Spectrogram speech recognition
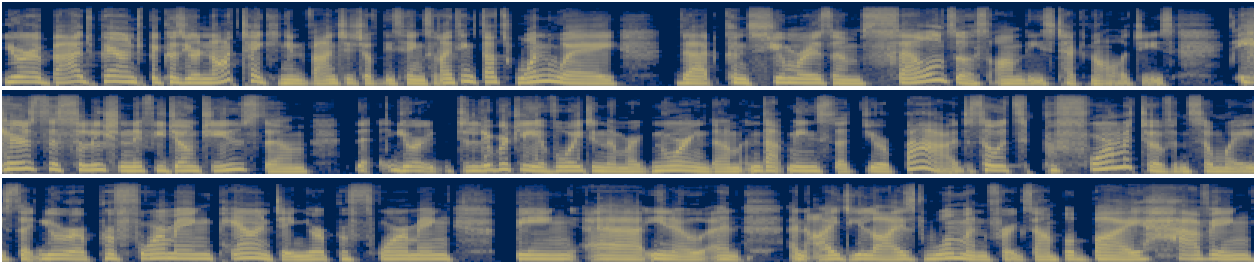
You're a bad parent because you're not taking advantage of these things. And I think that's one way that consumerism sells us on these technologies. Here's the solution. If you don't use them, you're deliberately avoiding them or ignoring them. And that means that you're bad. So it's performative in some ways that you're performing parenting, you're performing being, uh, you know, an, an idealized woman, for example, by having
